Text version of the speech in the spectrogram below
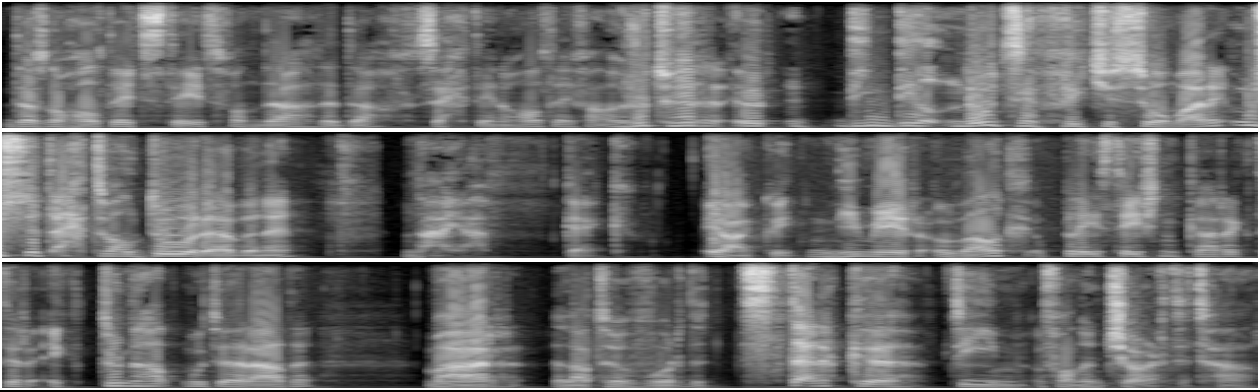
dat is nog altijd steeds vandaag de dag, zegt hij nog altijd van, Rutger, die deelt nooit zijn frietjes zomaar, ik moest het echt wel doorhebben, hè. Nou ja, kijk, ja, ik weet niet meer welk PlayStation-karakter ik toen had moeten raden, maar laten we voor het sterke team van Uncharted gaan.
